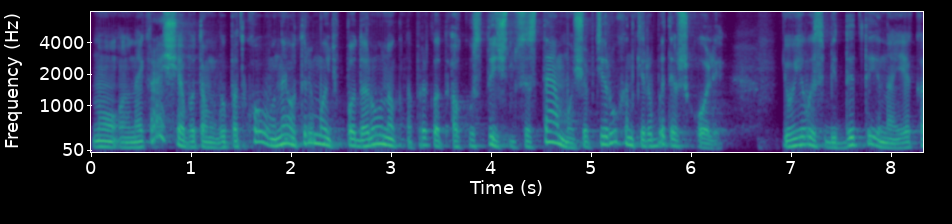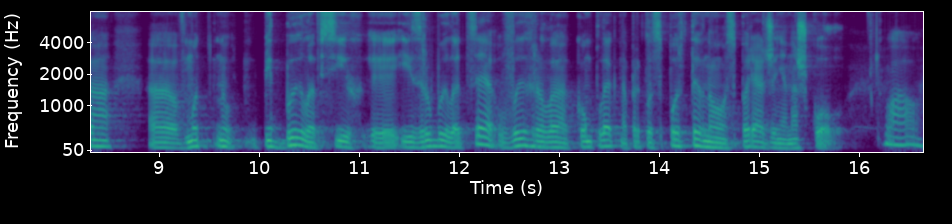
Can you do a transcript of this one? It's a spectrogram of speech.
ну, найкраще, або там випадково вони отримують в подарунок, наприклад, акустичну систему, щоб ті руханки робити в школі. І уяви собі, дитина, яка е, ну, підбила всіх е, і зробила це, виграла комплект, наприклад, спортивного спорядження на школу. Вау.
